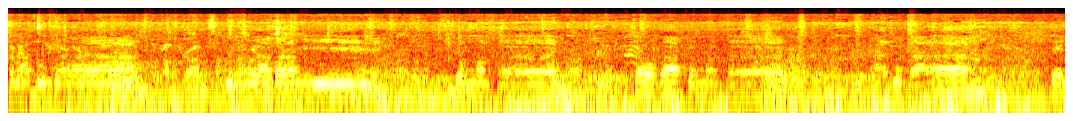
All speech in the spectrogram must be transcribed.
สลาบุญญาบุญญาบารมี จงบังเกิดโชคลาภจงบังเกิดหากลูกหลานเป็น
